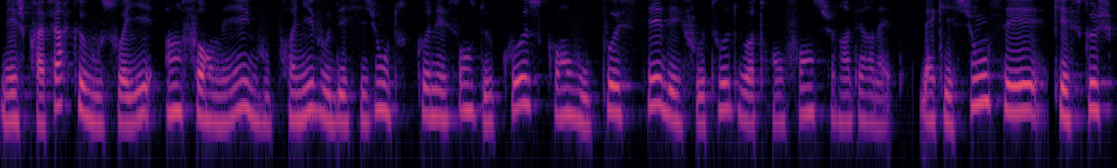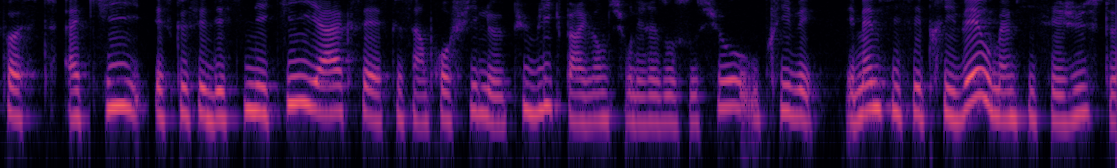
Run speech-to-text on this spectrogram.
mais je préfère que vous soyez informés et que vous preniez vos décisions en toute connaissance de cause quand vous postez des photos de votre enfant sur Internet. La question c'est qu'est-ce que je poste? À qui? Est-ce que c'est destiné? Qui y a accès? Est-ce que c'est un profil public par exemple sur les réseaux sociaux ou privé? Et même si c'est privé ou même si c'est juste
